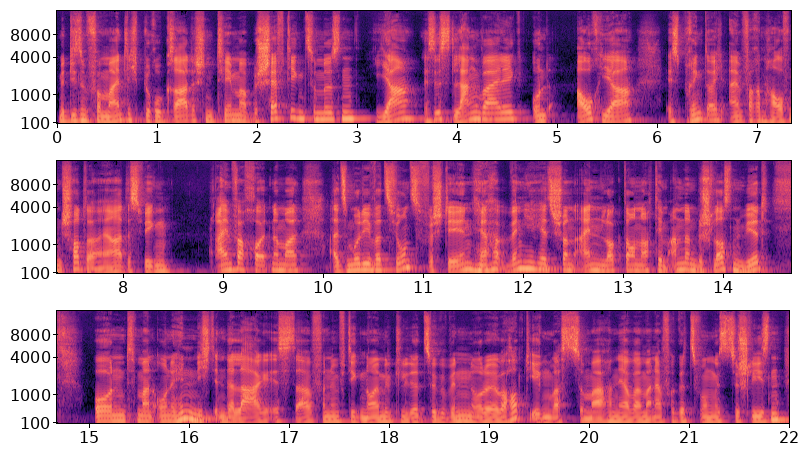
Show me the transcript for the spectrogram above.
mit diesem vermeintlich bürokratischen Thema beschäftigen zu müssen. Ja, es ist langweilig und auch ja, es bringt euch einfach einen Haufen Schotter. Ja, deswegen einfach heute nochmal als Motivation zu verstehen, ja, wenn hier jetzt schon einen Lockdown nach dem anderen beschlossen wird und man ohnehin nicht in der Lage ist, da vernünftig Neumitglieder zu gewinnen oder überhaupt irgendwas zu machen, ja, weil man einfach gezwungen ist zu schließen,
